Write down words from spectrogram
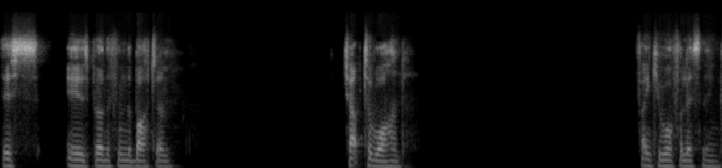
this is Building from the Bottom, Chapter 1. Thank you all for listening.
